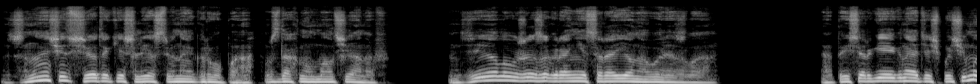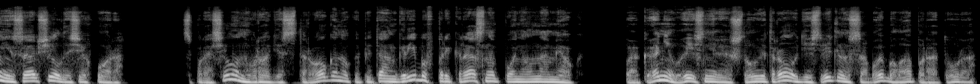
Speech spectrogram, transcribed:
«Значит, все-таки следственная группа», — вздохнул Молчанов. «Дело уже за границы района вылезло». «А ты, Сергей Игнатьевич, почему не сообщил до сих пор?» — спросил он вроде строго, но капитан Грибов прекрасно понял намек. «Пока не выяснили, что у Ветрова действительно с собой была аппаратура»,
